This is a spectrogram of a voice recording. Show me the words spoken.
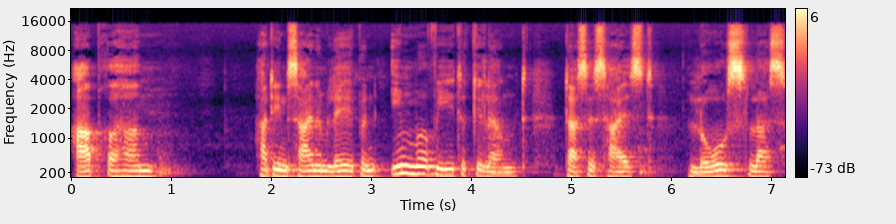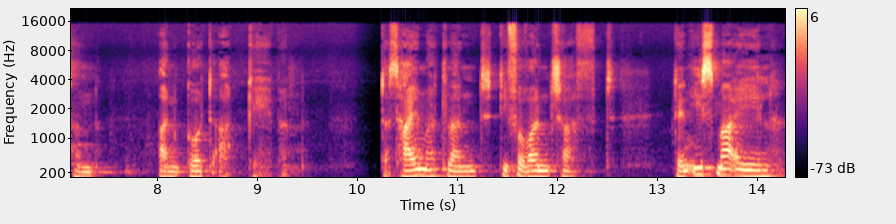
Abraham hat in seinem Leben immer wieder gelernt, dass es heißt, loslassen, an Gott abgeben. Das Heimatland, die Verwandtschaft, den Ismael.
